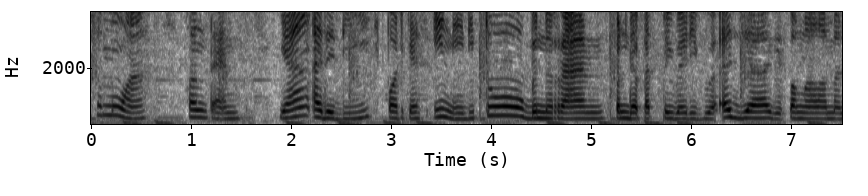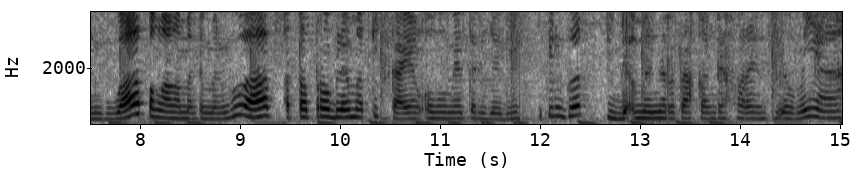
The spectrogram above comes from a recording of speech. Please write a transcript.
semua konten yang ada di podcast ini itu beneran pendapat pribadi gue aja gitu. Pengalaman gue pengalaman teman gue atau problematika yang umumnya terjadi. Mungkin gue tidak menyertakan referensi ilmiah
